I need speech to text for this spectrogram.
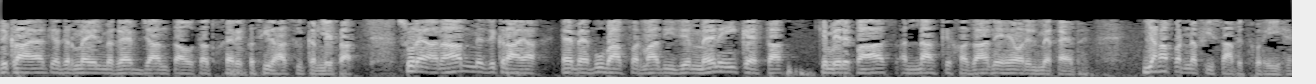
ذکر آیا کہ اگر میں علم غیب جانتا ہوتا تو خیر کثیر حاصل کر لیتا۔ سورہ آرام میں ذکر آیا، اے محبوب، آپ فرما دیجیے، میں نہیں کہتا کہ میرے پاس اللہ کے خزانے ہیں اور علم غیب ہے۔ یہاں پر نفی ثابت ہو رہی ہے۔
